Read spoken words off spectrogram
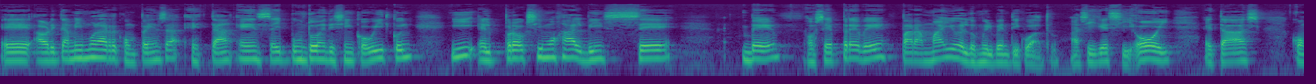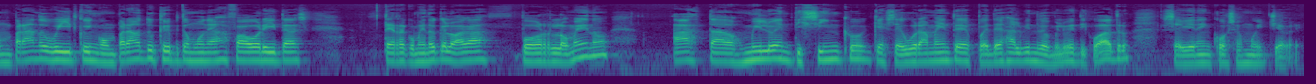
eh, ahorita mismo la recompensa está en 6.25 Bitcoin y el próximo halving se ve o se prevé para mayo del 2024. Así que si hoy estás comprando Bitcoin, comprando tus criptomonedas favoritas, te recomiendo que lo hagas por lo menos hasta 2025, que seguramente después de Halving de 2024 se vienen cosas muy chéveres.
